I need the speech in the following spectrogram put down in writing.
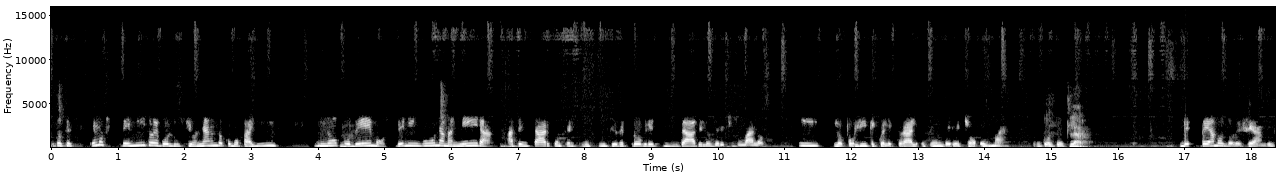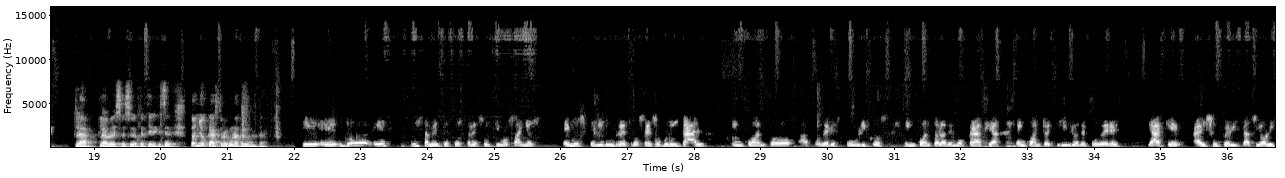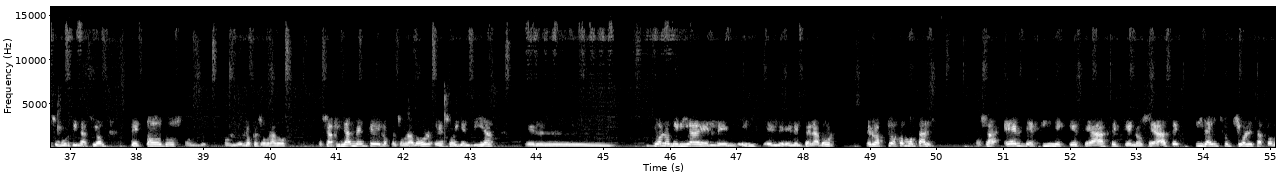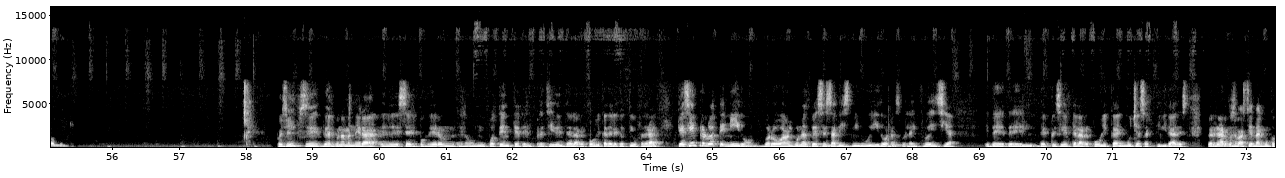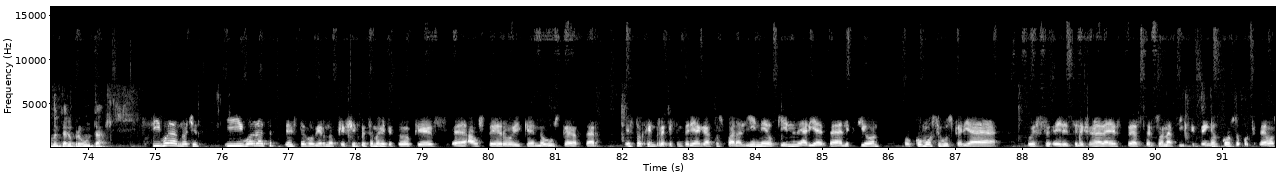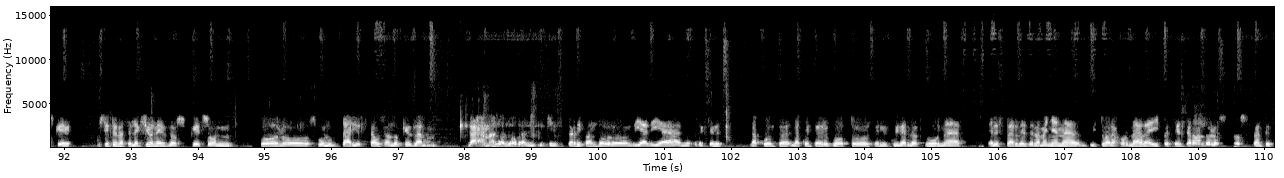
Entonces, hemos venido evolucionando como país. No podemos de ninguna manera atentar contra el principio de progresividad de los derechos humanos y lo político electoral es un derecho humano. Entonces, claro. veámoslo de ese ángulo. Claro, claro, eso es lo que tiene que ser. Toño Castro, ¿alguna pregunta? Sí, eh, yo es justamente estos tres últimos años hemos tenido un retroceso brutal en cuanto a poderes públicos, en cuanto a la democracia, en cuanto a equilibrio de poderes, ya que hay supeditación y subordinación de todos con, con López Obrador. O sea, finalmente López Obrador es hoy en día el, yo no diría el, el, emperador, pero actúa como tal. O sea, él define qué se hace, qué no se hace y da instrucciones a todo mundo. Pues sí, de alguna manera eh, es el poder omnipotente del presidente de la República, del Ejecutivo Federal, que siempre lo ha tenido, pero algunas veces ha disminuido la influencia del, presidente de la República en muchas actividades. Bernardo Sebastián, ¿algún comentario o pregunta? Sí, buenas noches. Y bueno, este, este gobierno que siempre se ha manifestado que es eh, austero y que no busca gastar, ¿esto representaría gastos para el INE o quién haría esa elección? ¿O cómo se buscaría pues seleccionar a estas personas sin que tengan costo? Porque sabemos que pues, siempre en las elecciones los que son todos los voluntarios, estamos hablando que es la la mano de obra, y quien se está rifando día a día en las elecciones, la cuenta, la cuenta de los votos, el cuidar las urnas, el estar desde la mañana y toda la jornada ahí presente armando los, los estantes.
